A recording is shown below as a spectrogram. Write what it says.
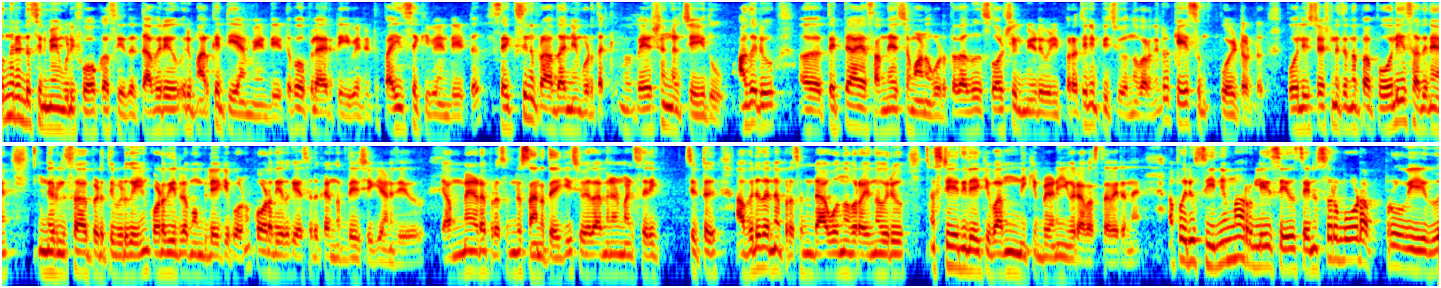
ഒന്ന് രണ്ട് സിനിമയും കൂടി ഫോക്കസ് ചെയ്തിട്ട് അവർ ഒരു മാർക്കറ്റ് ചെയ്യാൻ വേണ്ടിയിട്ട് പോപ്പുലാരിറ്റിക്ക് വേണ്ടിയിട്ട് പൈസയ്ക്ക് വേണ്ടിയിട്ട് സെക്സിന് പ്രാധാന്യം കൊടുത്ത വേഷങ്ങൾ ചെയ്തു. അതൊരു തെറ്റായ സന്ദേശമാണ് കൊടുത്തത്. അത് സോഷ്യൽ മീഡിയ വഴി പ്രചരിപ്പിച്ചു എന്ന് പറഞ്ഞിട്ട് കേസ് പോയിട്ടുണ്ട്. പോലീസ് സ്റ്റേഷനിൽ ചെന്നപ്പോൾ പോലീസ് അതിനെ നിരുത്സാഹപ്പെടുത്തി വിടുകയും കോടതിയുടെ മുമ്പിലേക്ക് പോകണം. കോടതി അത് കേസെടുക്കാൻ നിർദ്ദേശിക്കുകയാണ് ചെയ്തത്. അമ്മയുടെ പ്രസിഡന്റ് സ്ഥാനത്തേക്ക് ശ്വേതാമേനോൻ മത്സരിച്ചിട്ട് അവർ തന്നെ പ്രസിഡന്റ് ആകുമെന്ന് പറയുന്ന ഒരു സ്റ്റേജിലേക്ക് വന്ന് നിൽക്കുമ്പോഴാണ് ഈ ഒരു അവസ്ഥ വരുന്നത്. അപ്പോൾ ഒരു സിനിമ റിലീസ് ചെയ്ത് സെൻസർ ബോർഡ് അപ്രൂവ് ചെയ്ത്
